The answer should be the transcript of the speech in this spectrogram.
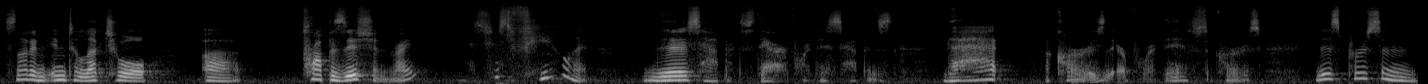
it's not an intellectual uh, proposition, right? Just feel it. This happens, therefore, this happens. That occurs, therefore, this occurs. This person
